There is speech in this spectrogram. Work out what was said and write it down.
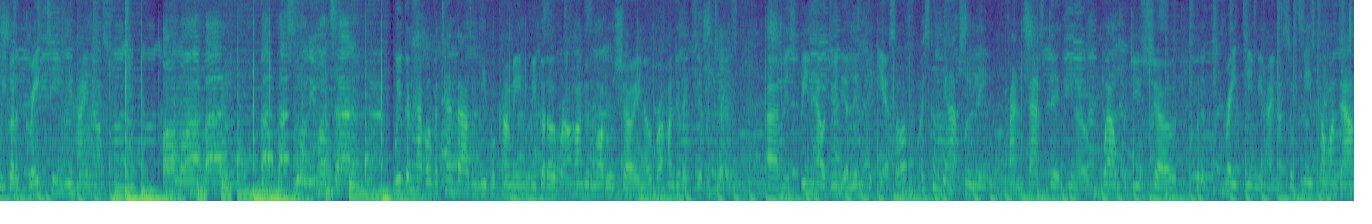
We've got a great team behind us. We're going to have over 10,000 people coming. We've got over 100 models showing, over 100 exhibitors. Um, it's been held during the Olympic year, so it's going to be absolutely fantastic, you know, well-produced show with a great team behind us. So please come on down.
